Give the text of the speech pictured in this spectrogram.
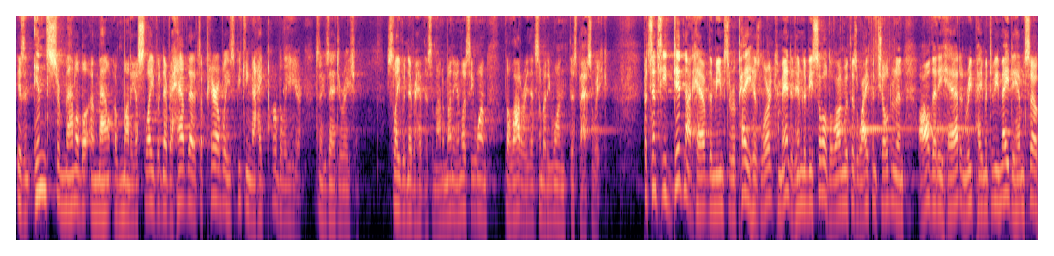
is an insurmountable amount of money. A slave would never have that. It's a parable. He's speaking a hyperbole here, it's an exaggeration. A slave would never have this amount of money unless he won the lottery that somebody won this past week. But since he did not have the means to repay, his Lord commanded him to be sold, along with his wife and children and all that he had, and repayment to be made to him. So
